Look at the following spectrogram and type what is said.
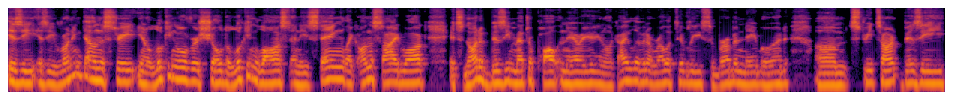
Is he is he running down the street, you know, looking over his shoulder, looking lost, and he's staying like on the sidewalk? It's not a busy metropolitan area, you know, like I live in a relatively suburban neighborhood. Um, streets aren't busy.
